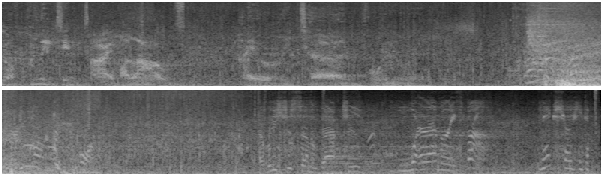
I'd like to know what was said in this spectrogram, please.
your fleeting time allows, I will return for you. At least you sent him back to... Wherever he's from. Make sure he...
